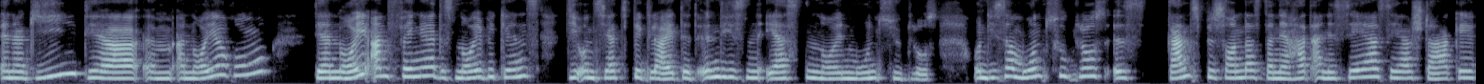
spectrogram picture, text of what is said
Energie der ähm, Erneuerung der Neuanfänge, des Neubeginns, die uns jetzt begleitet in diesen ersten neuen Mondzyklus. Und dieser Mondzyklus ist ganz besonders, denn er hat eine sehr, sehr starke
